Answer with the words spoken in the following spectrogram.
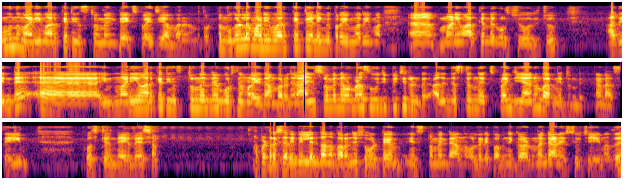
മൂന്ന് മണി മാർക്കറ്റ് ഇൻസ്ട്രുമെന്റ് എക്സ്പ്ലെയിൻ ചെയ്യാൻ പറയണം തൊട്ട് മുകളിൽ മണി മാർക്കറ്റ് അല്ലെങ്കിൽ പ്രൈമറി മണി മാർക്കറ്റിനെ കുറിച്ച് ചോദിച്ചു. അതിന്റെ മണി മാർക്കറ്റ് ഇൻസ്ട്രുമെന്റിനെ കുറിച്ച് നമ്മൾ എഴുതാൻ പറഞ്ഞു. ആ ഇൻസ്ട്രുമെന്റ് നമ്മൾ ഇവിടെ സൂചിപ്പിച്ചിട്ടുണ്ട്. അത് ജസ്റ്റ് ഒന്ന് എക്സ്പ്ലെയിൻ ചെയ്യാനും പറഞ്ഞിട്ടുണ്ട്. കണ്ട സെയിം ക്വസ്റ്റ്യൻ ഏകദേശം. അപ്പൊ ട്രഷറി ബിൽ എന്താന്ന് പറഞ്ഞു? ഷോർട്ട് ടേം ഇൻസ്ട്രുമെന്റ് ആണെന്ന് ഓൾറെഡി പറഞ്ഞു. ഗവൺമെന്റ് ആണ് ഇഷ്യൂ ചെയ്യുന്നത്.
